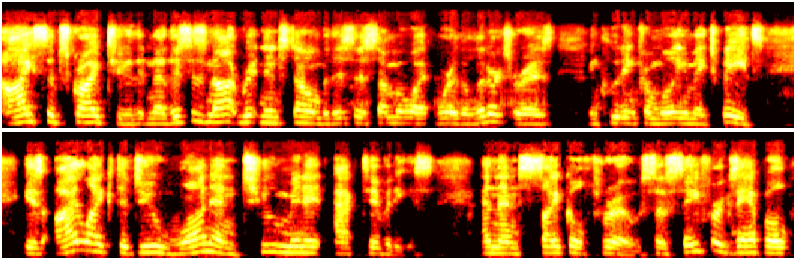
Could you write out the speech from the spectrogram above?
i subscribe to that now this is not written in stone but this is some of what where the literature is including from william h. Bates is i like to do one and two minute activities and then cycle through. So say for example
